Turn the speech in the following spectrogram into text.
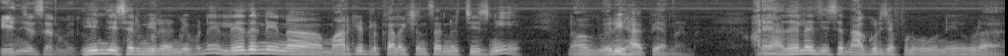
ఏం చేశారు మీరు? ఏం చేశారు మీరు అని చెప్పండి. లేదండి నా మార్కెట్లో కలెక్షన్స్ అన్నీ వచ్చేసినాయి నా వెరీ హ్యాపీ అన్నాడు. అరే అదేలా చేశారు? నాకు కూడా చెప్పండి బాబు నేను కూడా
